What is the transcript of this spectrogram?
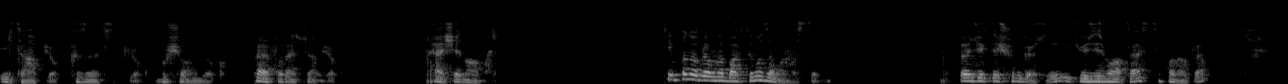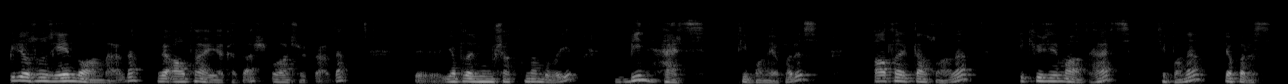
iltihap yok. Kızarıklık yok. Buşon yok. Perforasyon yok. Her şey normal. Timpanogramına baktığımız zaman hastanın öncelikle şunu göstereyim. 226 Hz timpanogram. Biliyorsunuz yeni doğanlarda ve 6 aya kadar olan çocuklarda e, yapılan yumuşaklığından dolayı 1000 Hz timpano yaparız. 6 aylıktan sonra da 226 Hz timpano yaparız.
